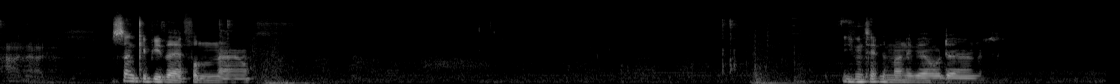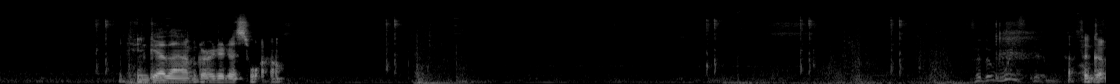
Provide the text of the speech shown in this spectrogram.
Anad. So I'll keep you there for now. You can take the money builder and you can get that upgraded as well. For the wisdom I forgot.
